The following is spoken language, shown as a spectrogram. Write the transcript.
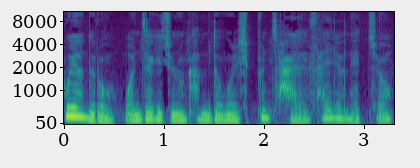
호연으로 원작이 주는 감동을 10분 잘 살려냈죠.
